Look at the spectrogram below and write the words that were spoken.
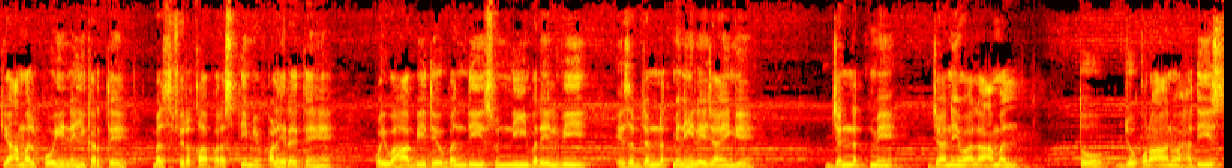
कि अमल कोई नहीं करते, बस फ़िरका परस्ती में पड़े रहते हैं। कोई वहाबी, देवबंदी, सुन्नी, बरेलवी, ये सब जन्नत में नहीं ले जाएँगे। जन्नत में जाने वाला अमल तो जो कुरान व हदीस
